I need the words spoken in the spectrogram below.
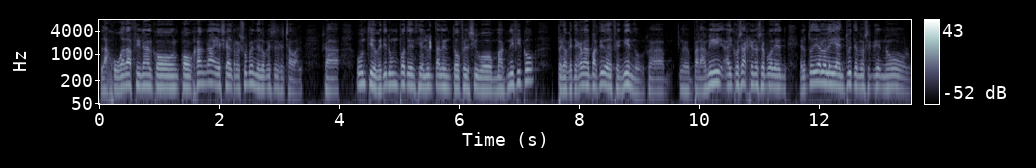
la jugada final con, con Hanga es el resumen de lo que es ese chaval. O sea, un tío que tiene un potencial y un talento ofensivo magnífico, pero que te gana el partido defendiendo. O sea, eh, para mí hay cosas que no se pueden. El otro día lo leía en Twitter, no sé qué, no,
